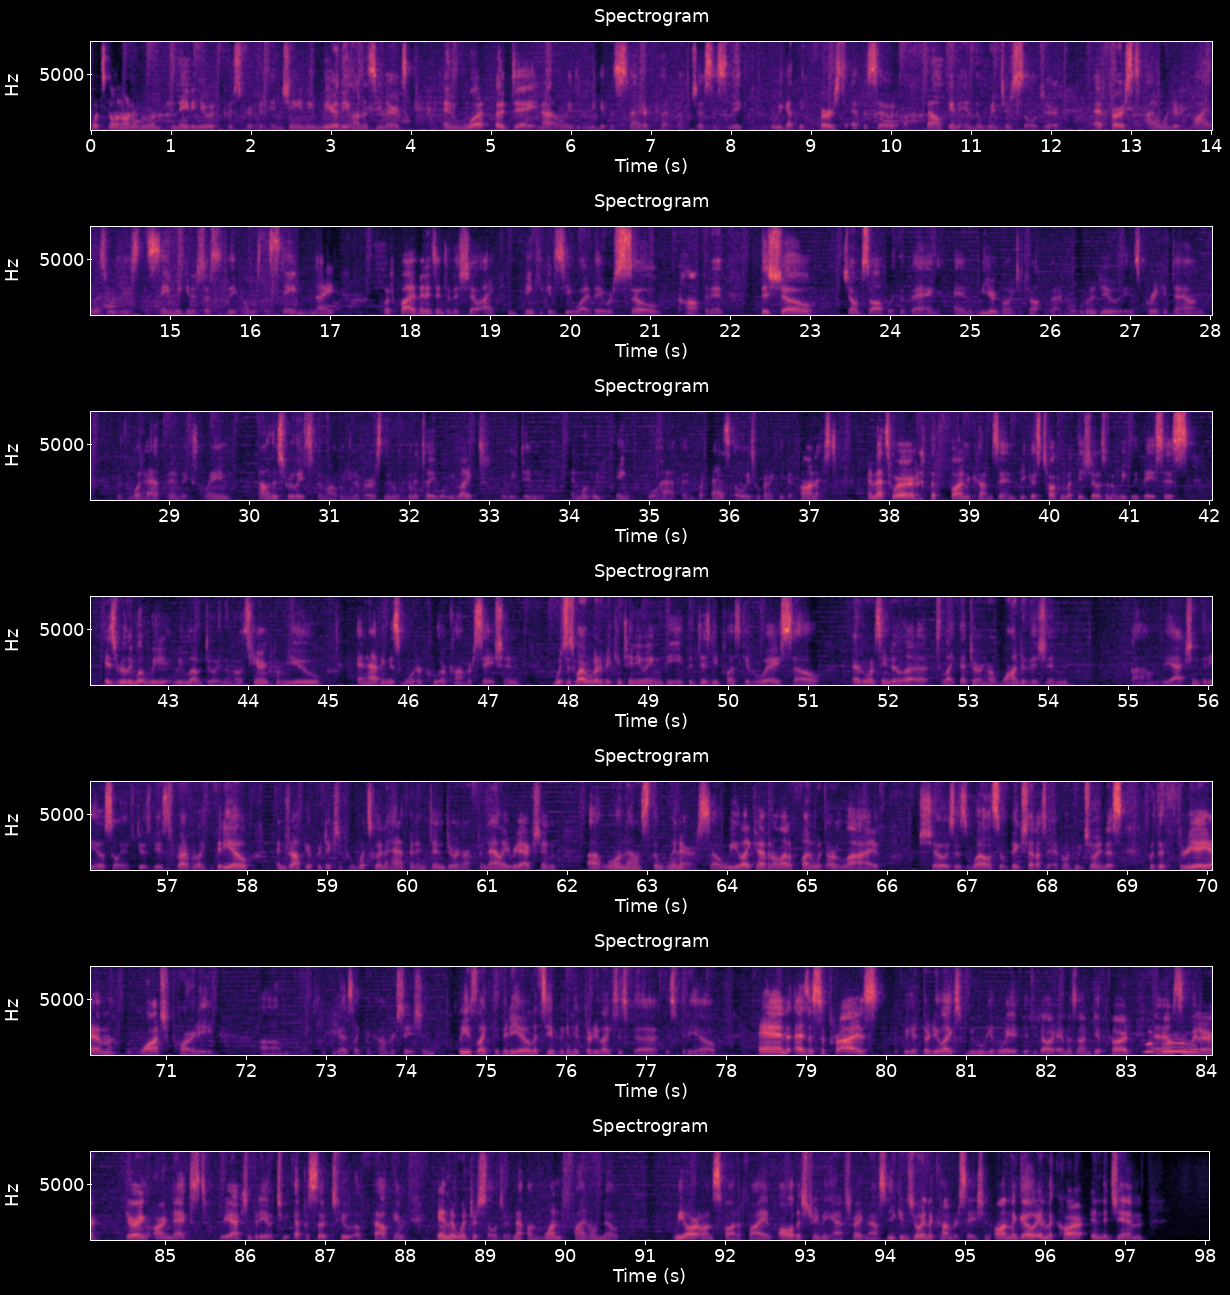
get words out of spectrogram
What's going on, everyone? Kaneda here with Chris Griffin and Jamie. We are the Honesty Nerds, and what a day! Not only did we get the Snyder cut of Justice League, but we got the first episode of Falcon and the Winter Soldier. At first, I wondered why it was released the same weekend as Justice League, almost the same night. But five minutes into this show, I think you can see why they were so confident. This show jumps off with a bang, and we are going to talk about it. Now, what we're going to do is break it down with what happened, explain how this relates to the Marvel Universe, and then we're going to tell you what we liked, what we didn't, and what we think will happen. But as always, we're going to keep it honest. And that's where the fun comes in because talking about these shows on a weekly basis is really what we, we love doing the most hearing from you and having this water cooler conversation, which is why we're going to be continuing the, the Disney Plus giveaway. So everyone seemed to, uh, to like that during our WandaVision um, reaction video. So all you have to do is be a subscriber, like the video, and drop your prediction for what's going to happen. And then during our finale reaction, uh, we'll announce the winner. So we like having a lot of fun with our live shows as well. So big shout out to everyone who joined us for the 3 a.m. watch party. Um, if you guys like the conversation, please like the video. Let's see if we can hit 30 likes this, uh, this video. And as a surprise, if we hit 30 likes, we will give away a $50 Amazon gift card and announce the winner during our next reaction video to episode two of Falcon in the Winter Soldier. Now, on one final note, we are on Spotify and all the streaming apps right now, so you can join the conversation on the go, in the car, in the gym.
